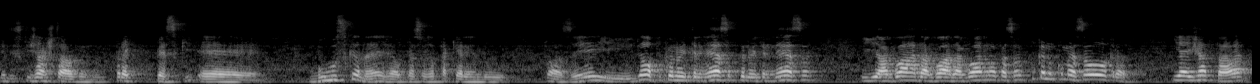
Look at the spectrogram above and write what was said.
Ele disse que já está havendo é, busca, né? Já, o pessoal já está querendo fazer e não, porque eu não entrei nessa, porque eu não entrei nessa, e aguarda, aguarda, aguarda, mas o pessoal, por que não começa outra? E aí já está,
